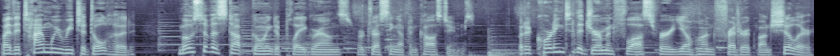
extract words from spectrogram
By the time we reach adulthood, most of us stop going to playgrounds or dressing up in costumes. But according to the German philosopher Johann Friedrich von Schiller,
